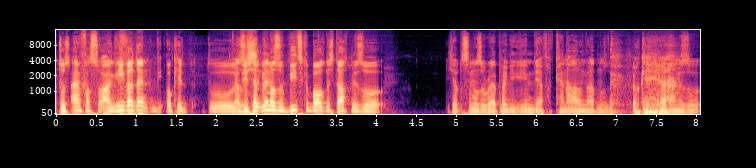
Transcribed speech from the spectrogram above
Du hast, Einfach so angefangen. wie war dein. Okay, du. also ich habe in immer so Beats gebaut und ich dachte mir so, ich habe das immer so Rapper gegeben, die einfach keine Ahnung hatten. So. Okay, ja. mir so,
